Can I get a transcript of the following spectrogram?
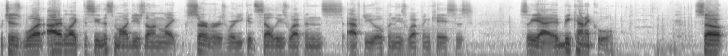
Which is what I'd like to see this mod used on like servers where you could sell these weapons after you open these weapon cases. So yeah, it'd be kind of cool. So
